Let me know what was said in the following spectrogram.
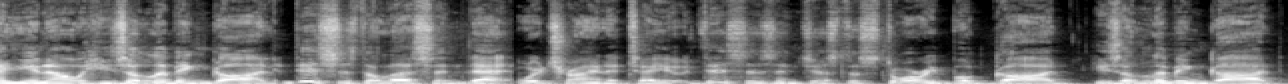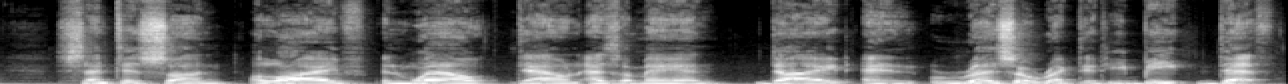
And you know, He's a living God. This is the lesson that we're trying to tell you. This isn't just a storybook God, He's a living God, sent His Son, alive and well, down as a man, died, and resurrected. He beat death.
